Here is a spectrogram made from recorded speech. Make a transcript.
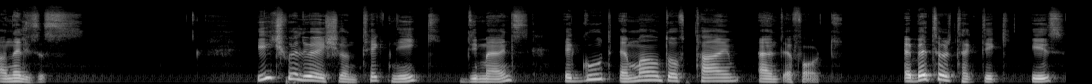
analysis. Each valuation technique demands a good amount of time and effort. A better tactic is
